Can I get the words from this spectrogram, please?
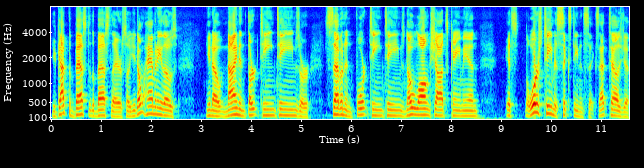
you got the best of the best there. So you don't have any of those, you know, 9 and 13 teams or – seven and fourteen teams. No long shots came in. It's the worst team is sixteen and six. That tells you,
